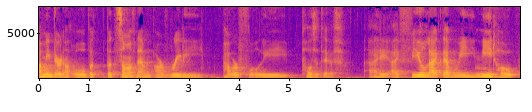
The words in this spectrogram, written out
I mean, they're not all, but but some of them are really powerfully positive. I I feel like that we need hope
